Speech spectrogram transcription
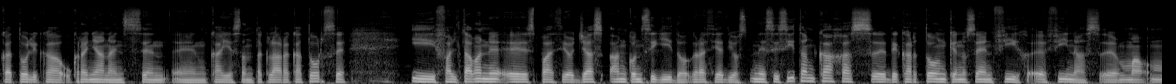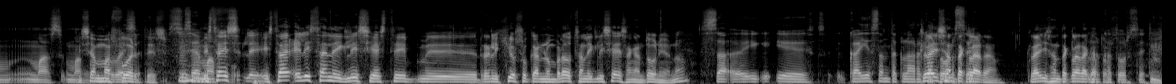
católica ucraniana en calle Santa Clara 14 y faltaban eh, espacio, ya han conseguido, gracias a Dios. Necesitan cajas eh, de cartón que no sean fij- eh, finas, eh, ma- m- más, que más sean más gruesas. fuertes. Sí, sean más es- está- él está en la iglesia, este eh, religioso que han nombrado está en la iglesia de San Antonio, ¿no? Sa- eh, calle Santa Clara Calle 14. Santa Clara. Calle Santa Clara La 14. 14. Mm.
